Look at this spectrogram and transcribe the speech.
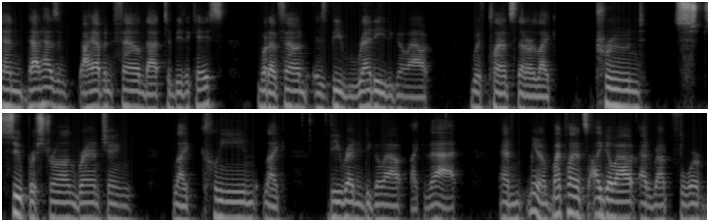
and that hasn't. I haven't found that to be the case. What I've found is be ready to go out with plants that are like pruned, super strong branching, like clean, like be ready to go out like that. And you know, my plants, I go out at about four,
